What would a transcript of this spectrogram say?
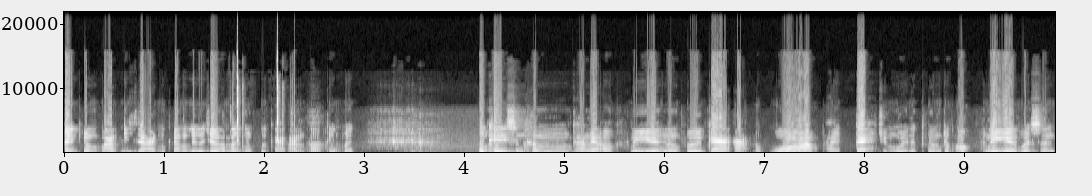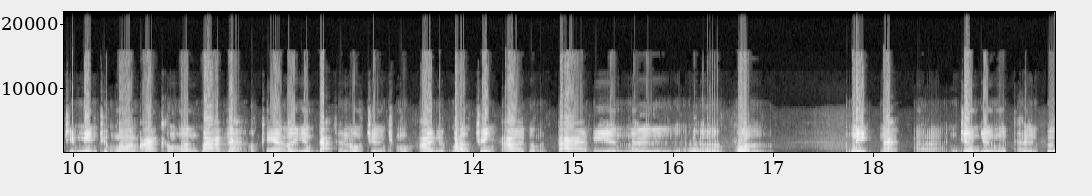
ដែលខ្ញុំបាន design ខាងលើចឹងឥឡូវខ្ញុំធ្វើការអានបន្តទៀតមើលអូខេសង្ឃឹមថាអ្នកនរគ្នានឹងធ្វើការអនុវត្តហើយតេស្តជាមួយនឹងខ្ញុំទាំងអស់គ្នាបើសិនជាមានចងល់អាច comment បានណាអូខេឥឡូវយើងដាក់ចំណងជើងឈ្មោះហើយវាបើកចេញហើយក៏ប៉ុន្តែវានៅវល់នេះណាអញ្ចឹងយើងនៅត្រូវធ្វើ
